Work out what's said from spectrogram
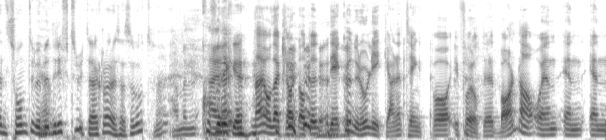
en sånn type bedrift tror ikke jeg klarer seg så godt. Ja, men, Hvorfor nei, ikke? Nei, og det er klart at det, det kunne du jo like gjerne tenkt på i forhold til et barn, da. Og en, en, en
